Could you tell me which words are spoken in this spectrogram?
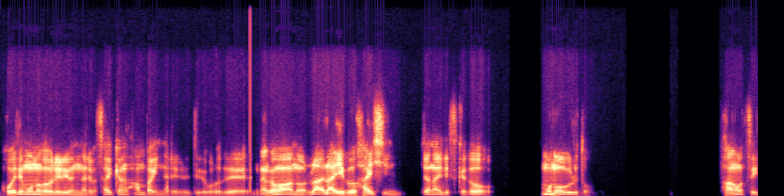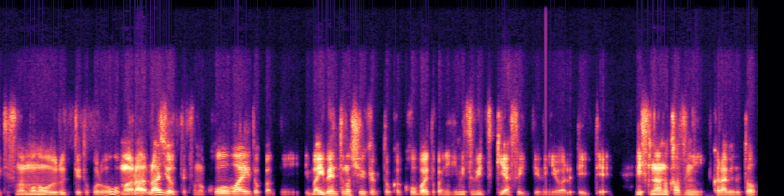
うんうんこれで物が売れるようになれば最強の販売になれるっていうところで、なんかまあ、あのラ、ライブ配信じゃないですけど、物を売ると。ファンをついてそのものを売るっていうところを、まあラ、ラジオってその購買とかに、まあ、イベントの集客とか購買とかに結びつきやすいっていうふうに言われていて、リスナーの数に比べると、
